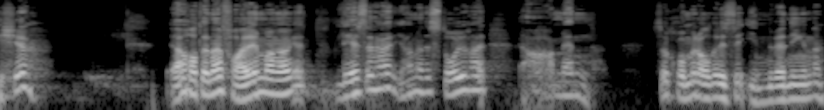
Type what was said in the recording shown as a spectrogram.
ikke'. Jeg har hatt en erfaring mange ganger. Leser her. 'Ja, men det står jo her'. Ja, men Så kommer alle disse innvendingene.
